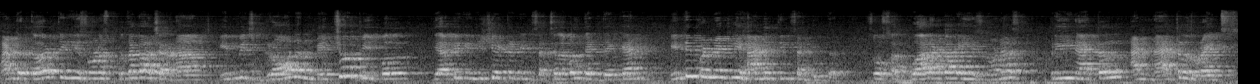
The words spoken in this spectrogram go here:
And the third thing is known as Pradakacharana, in which grown and mature people, they have been initiated in such a level that they can independently handle things and do that. So Sadwaraka is known as prenatal and natal rites.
